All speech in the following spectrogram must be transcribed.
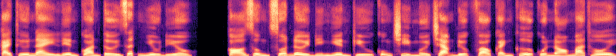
Cái thứ này liên quan tới rất nhiều điều. Có dùng suốt đời đi nghiên cứu cũng chỉ mới chạm được vào cánh cửa của nó mà thôi.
